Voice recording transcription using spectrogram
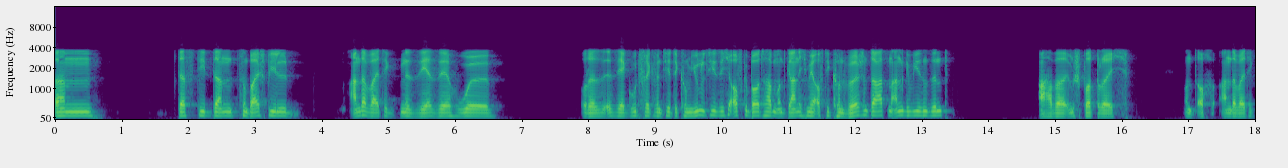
ähm, dass die dann zum Beispiel anderweitig eine sehr, sehr hohe oder sehr gut frequentierte Community sich aufgebaut haben und gar nicht mehr auf die Conversion-Daten angewiesen sind. Aber im Sportbereich und auch anderweitig,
